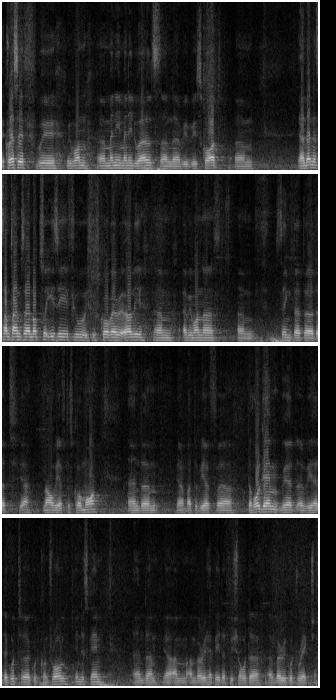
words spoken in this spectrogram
aggressive. We we won uh, many many duels and uh, we we scored. Um, and then sometimes uh, not so easy if you if you score very early. Um, everyone uh, um, think that uh, that yeah now we have to score more, and um, yeah but we have uh, the whole game we had uh, we had a good good control in this game, and um, yeah I'm I'm very happy that we showed a, a very good reaction.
